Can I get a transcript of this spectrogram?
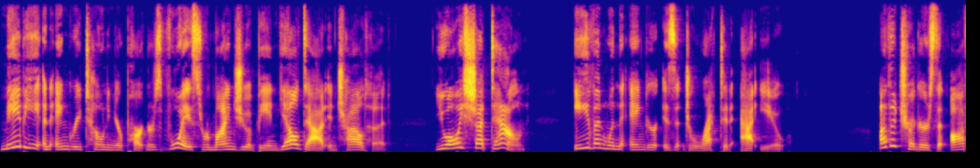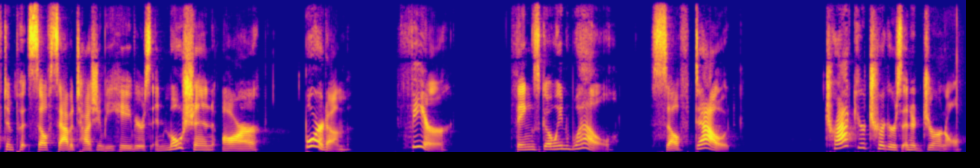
Maybe an angry tone in your partner's voice reminds you of being yelled at in childhood. You always shut down, even when the anger isn't directed at you. Other triggers that often put self sabotaging behaviors in motion are boredom, fear, things going well, self doubt. Track your triggers in a journal.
